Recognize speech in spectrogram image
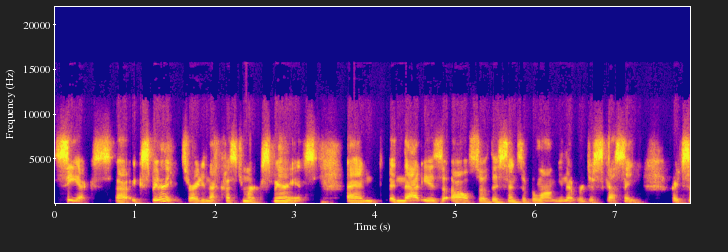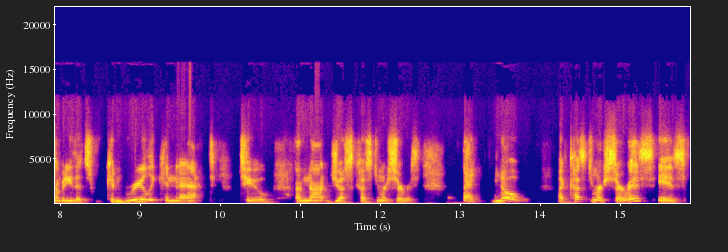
cx uh, experience right? In that customer experience. And and that is also the sense of belonging that we're discussing right? Somebody that's can really connect to I'm not just customer service that no like customer service is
